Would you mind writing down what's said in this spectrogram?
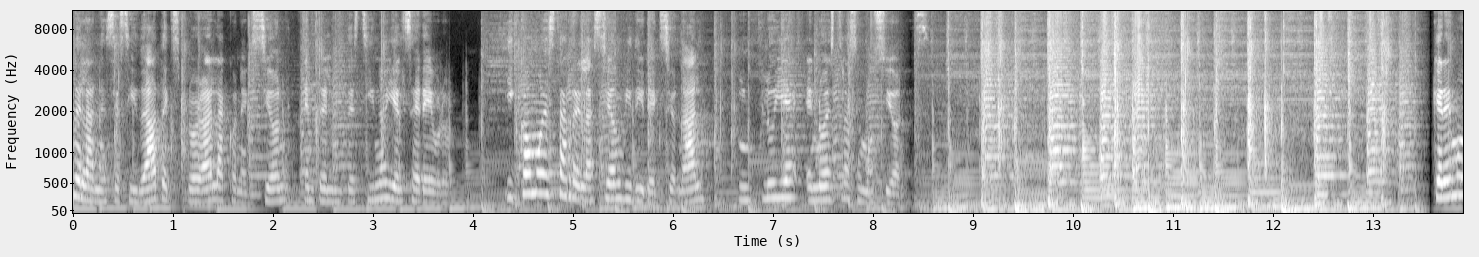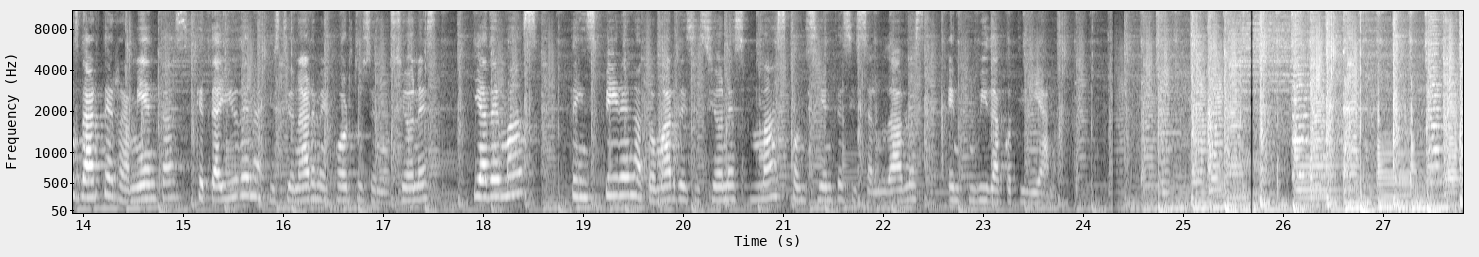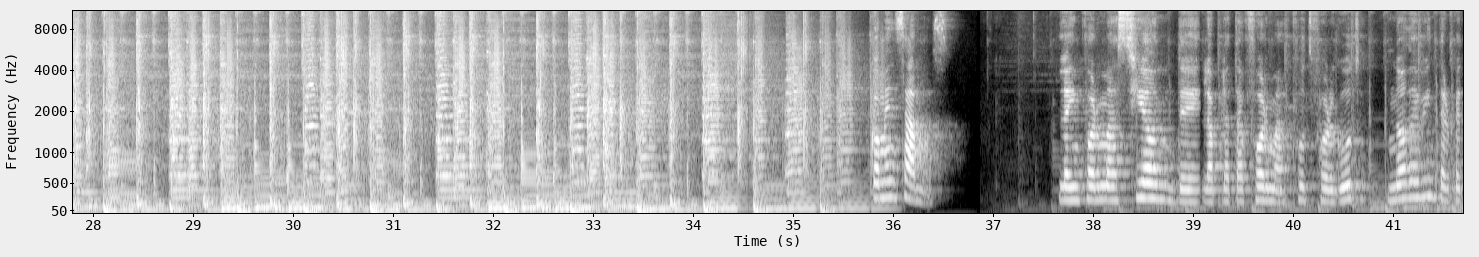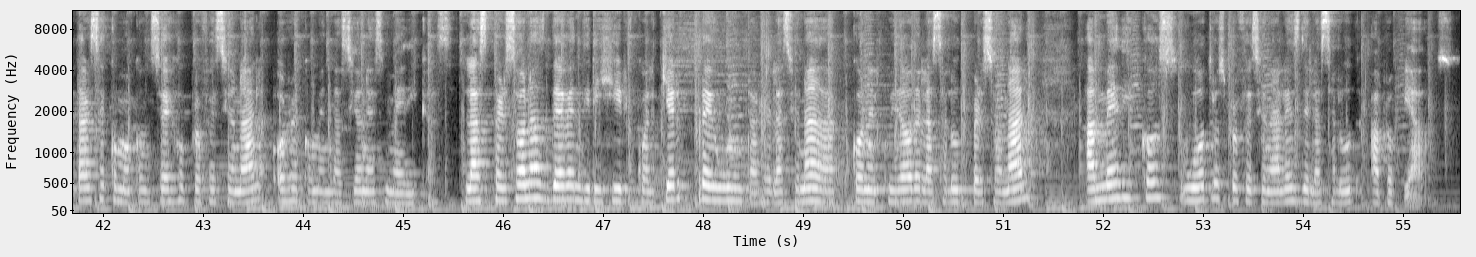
de la necesidad de explorar la conexión entre el intestino y el cerebro y cómo esta relación bidireccional influye en nuestras emociones. Queremos darte herramientas que te ayuden a gestionar mejor tus emociones y además te inspiren a tomar decisiones más conscientes y saludables en tu vida cotidiana. Comenzamos. La información de la plataforma Food for Good no debe interpretarse como consejo profesional o recomendaciones médicas. Las personas deben dirigir cualquier pregunta relacionada con el cuidado de la salud personal a médicos u otros profesionales de la salud apropiados.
